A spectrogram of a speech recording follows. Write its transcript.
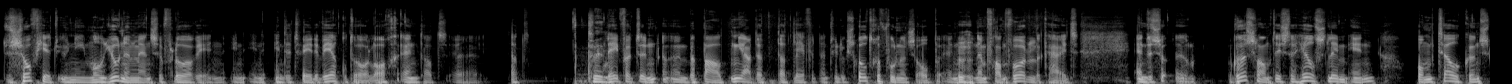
de Sovjet-Unie miljoenen mensen verloren in, in, in, in de Tweede Wereldoorlog. En dat, eh, dat levert een, een bepaald. Ja, dat, dat levert natuurlijk schuldgevoelens op en, en een verantwoordelijkheid. En dus, eh, Rusland is er heel slim in om telkens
